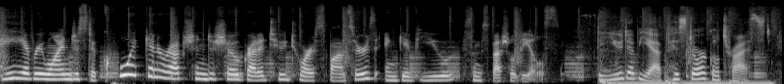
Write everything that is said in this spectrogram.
Hey everyone, just a quick interruption to show gratitude to our sponsors and give you some special deals. The UWF Historical Trust.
